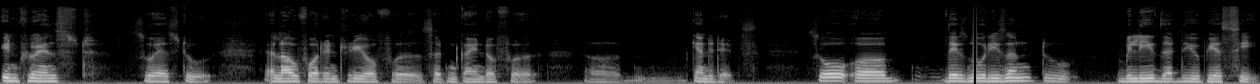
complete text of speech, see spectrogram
influenced so as to allow for entry of certain kind of candidates. So uh, there is no reason to believe that the UPSC,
